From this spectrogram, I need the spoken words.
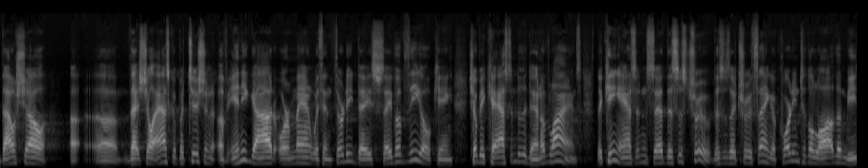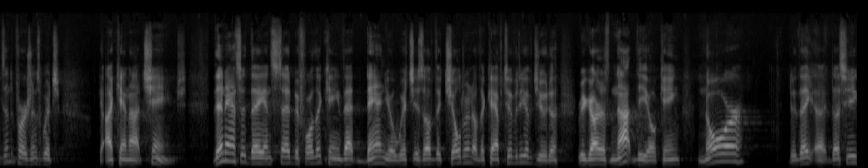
Thou shalt uh, uh, that shall ask a petition of any god or man within 30 days, save of thee, O king, shall be cast into the den of lions. The king answered and said, This is true. This is a true thing, according to the law of the Medes and the Persians, which I cannot change. Then answered they and said before the king, That Daniel, which is of the children of the captivity of Judah, regardeth not thee, O king, nor do they, uh, does he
